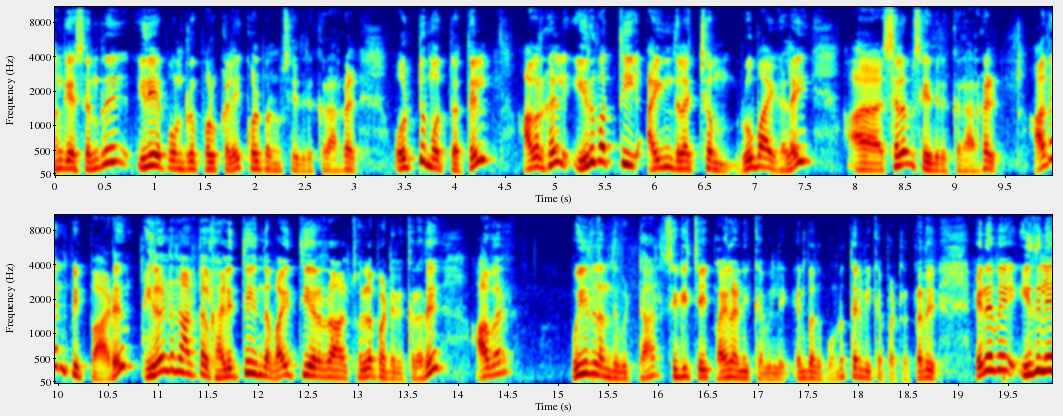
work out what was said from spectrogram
அங்கே சென்று இதே போன்று பொருட்களை கொள்வனம் செய்திருக்கிறார்கள். ஒட்டு மொத்தத்தில் அவர்கள் இருபத்தி ஐந்து லட்சம் ரூபாய்களை செலவு செய்திருக்கிறார்கள். அதன் பிற்பாடு இரண்டு நாட்கள் கழித்து இந்த வைத்தியரால் சொல்லப்பட்டிருக்கிறது. அவர் உயிரிழந்து விட்டார் சிகிச்சை பயனளிக்கவில்லை என்பது போன்று தெரிவிக்கப்பட்டிருக்கிறது. எனவே இதிலே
